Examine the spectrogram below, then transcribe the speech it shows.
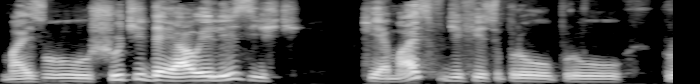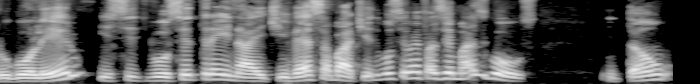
mas o chute ideal ele existe, que é mais difícil pro, pro, pro goleiro, e se você treinar e tiver essa batida, você vai fazer mais gols. Então,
